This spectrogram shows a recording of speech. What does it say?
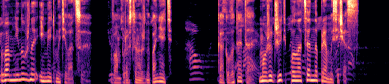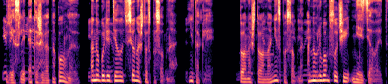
Вам не нужно иметь мотивацию. Вам просто нужно понять, как вот это может жить полноценно прямо сейчас. Если это живет на полную, оно будет делать все, на что способно, не так ли? То, на что оно не способно, оно в любом случае не сделает.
